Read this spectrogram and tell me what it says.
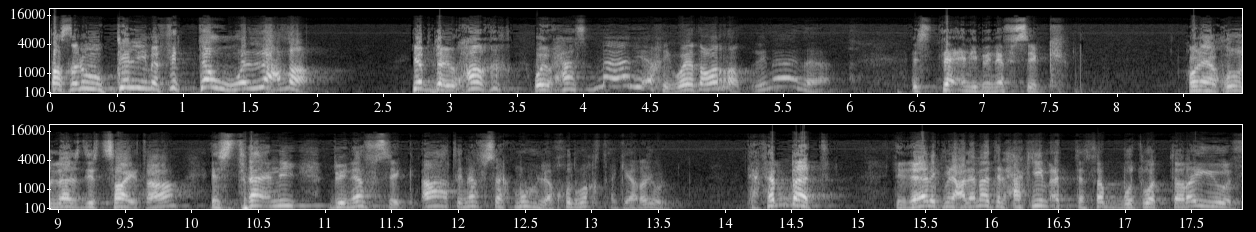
تصله كلمة في التو واللحظة. يبدأ يحقق ويحاسب. ما هذه أخي؟ ويتورط. لماذا؟ استأني بنفسك. هنا يقولون Lass dir Zeit ها؟ استأني بنفسك. أعطي نفسك مهلة. خذ وقتك يا رجل. تثبت. لذلك من علامات الحكيم التثبت والتريث.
